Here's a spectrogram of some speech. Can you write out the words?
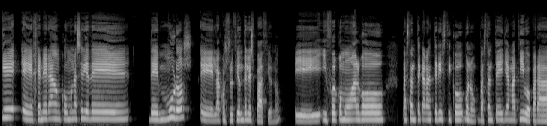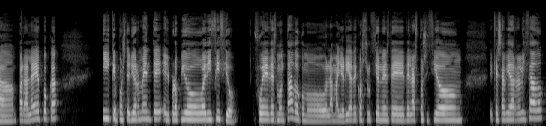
que eh, generan como una serie de, de muros eh, la construcción del espacio, ¿no? Y, y, fue como algo bastante característico, bueno, bastante llamativo para, para la época y que posteriormente el propio edificio fue desmontado como la mayoría de construcciones de, de la exposición que se había realizado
